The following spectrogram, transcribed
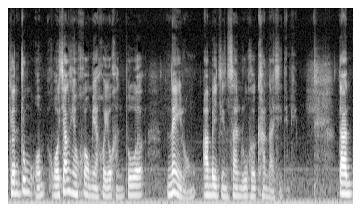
跟中我我相信后面会有很多内容，安倍晋三如何看待习近平？但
